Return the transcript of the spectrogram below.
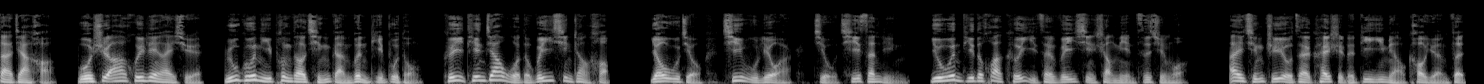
大家好，我是阿辉恋爱学。如果你碰到情感问题不懂，可以添加我的微信账号幺五九七五六二九七三零。有问题的话，可以在微信上面咨询我。爱情只有在开始的第一秒靠缘分，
